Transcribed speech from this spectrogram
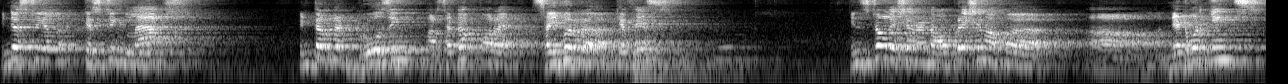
industrial testing labs, internet browsing are set up for a cyber uh, cafes, installation and operation of uh, uh, networkings,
